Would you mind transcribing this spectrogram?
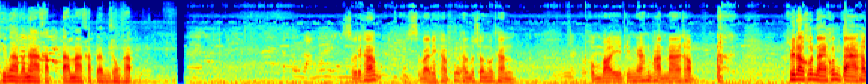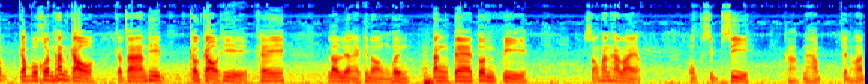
ที่มาบานหน้าครับ ตามมาครับท่านผู้ชมครับ สวัสดีครับ สวัสดีครับท่านผู้ชมทุกท่าน ผมบาวอีทีมงานบานนาครับ พี่น้องคุณนายคุณตาครับ กับบุคคลท่านเก่า กับสถานที่เก่าๆที่เคยเราเรื่องให้พี่น้องเบิ่งตั้งแต่ต้นปี 2564 ครับ นะครับจนฮอด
